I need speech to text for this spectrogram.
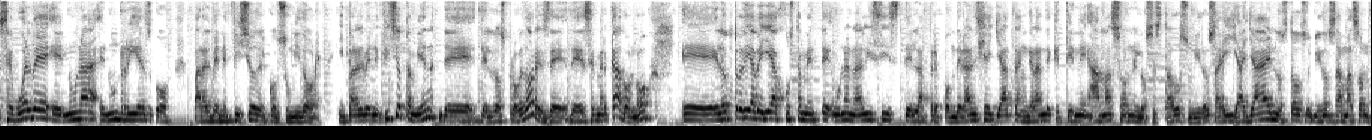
se vuelve en, una, en un riesgo para el beneficio del consumidor y para el beneficio también de, de los proveedores de, de, ese mercado, ¿no? Eh, el otro otro día veía justamente un análisis de la preponderancia ya tan grande que tiene Amazon en los Estados Unidos. Ahí, allá en los Estados Unidos, Amazon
